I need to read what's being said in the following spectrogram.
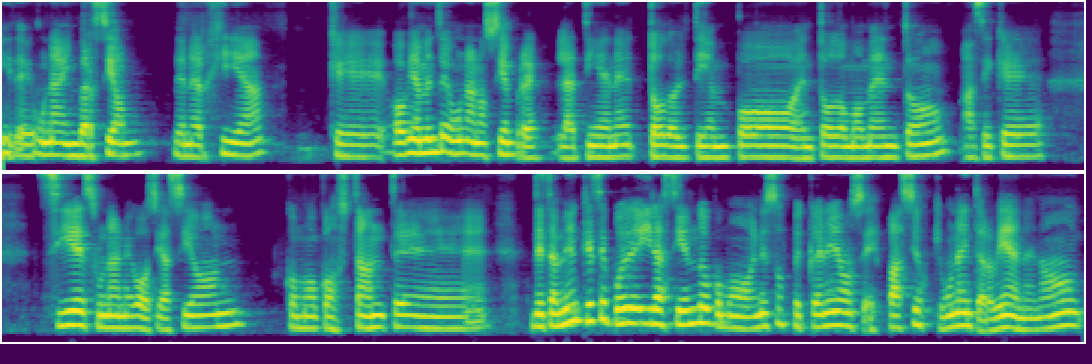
y de una inversión de energía que obviamente una no siempre la tiene todo el tiempo, en todo momento, así que sí es una negociación como constante de también qué se puede ir haciendo como en esos pequeños espacios que una interviene, ¿no?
